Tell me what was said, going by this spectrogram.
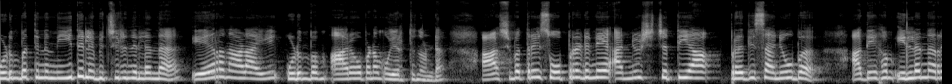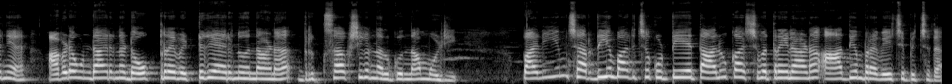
കുടുംബത്തിന് നീതി ലഭിച്ചിരുന്നില്ലെന്ന് ഏറെ നാളായി കുടുംബം ആരോപണം ഉയർത്തുന്നുണ്ട്. ആശുപത്രി സൂപ്രണ്ടിനെ അന്വേഷിച്ചെത്തിയ പ്രതി സനൂപ് അദ്ദേഹം ഇല്ലെന്നറിഞ്ഞ് അവിടെ ഉണ്ടായിരുന്ന ഡോക്ടറെ വെട്ടുകയായിരുന്നു എന്നാണ് ദൃക്സാക്ഷികൾ നൽകുന്ന മൊഴി. പനിയും ഛർദിയും ബാധിച്ച കുട്ടിയെ താലൂക്ക് ആശുപത്രിയിലാണ് ആദ്യം പ്രവേശിപ്പിച്ചത്.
